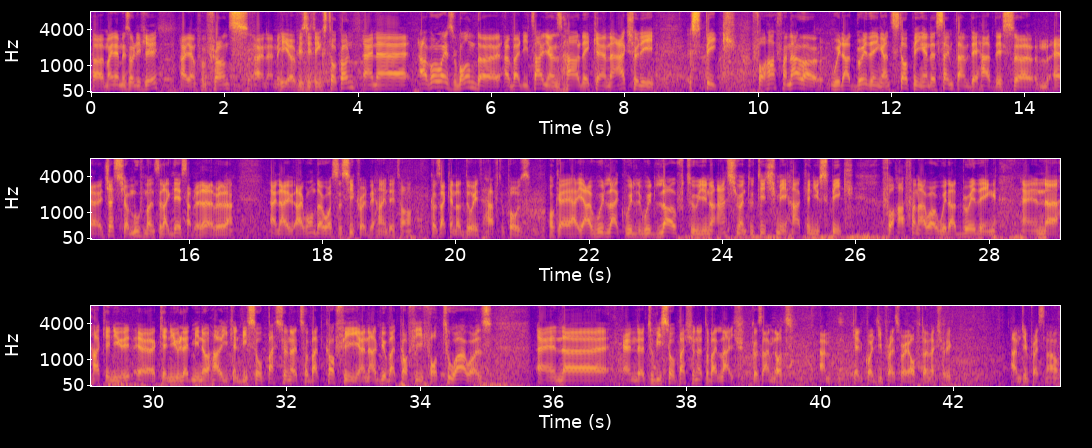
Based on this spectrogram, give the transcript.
Uh, my name is Olivier. I am from France and I'm here visiting Stockholm. And uh, I've always wondered about Italians how they can actually speak for half an hour without breathing and stopping, and at the same time they have this uh, uh, gesture movements like this. Blah, blah, blah, and I, I, wonder what's the secret behind it, because I cannot do it. I have to pause. Okay, I, I would like, would, would love to, you know, ask you and to teach me how can you speak for half an hour without breathing, and uh, how can you uh, can you let me know how you can be so passionate about coffee and argue about coffee for two hours, and uh, and uh, to be so passionate about life because I'm not. I'm get quite depressed very often actually. I'm depressed now.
